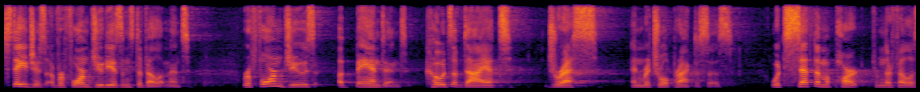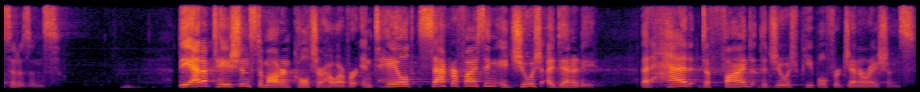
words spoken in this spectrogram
stages of Reform Judaism's development, Reform Jews abandoned codes of diet, dress, and ritual practices, which set them apart from their fellow citizens. The adaptations to modern culture, however, entailed sacrificing a Jewish identity that had defined the Jewish people for generations.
